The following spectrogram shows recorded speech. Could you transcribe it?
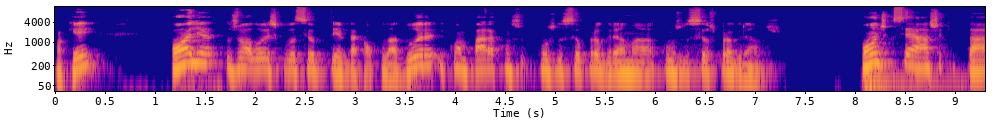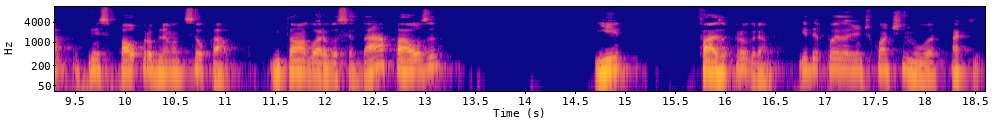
ok? Olha os valores que você obteve da calculadora e compara com, com os do seu programa, com os dos seus programas. Onde que você acha que está o principal problema do seu cálculo? Então agora você dá a pausa e faz o programa. E depois a gente continua aqui.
